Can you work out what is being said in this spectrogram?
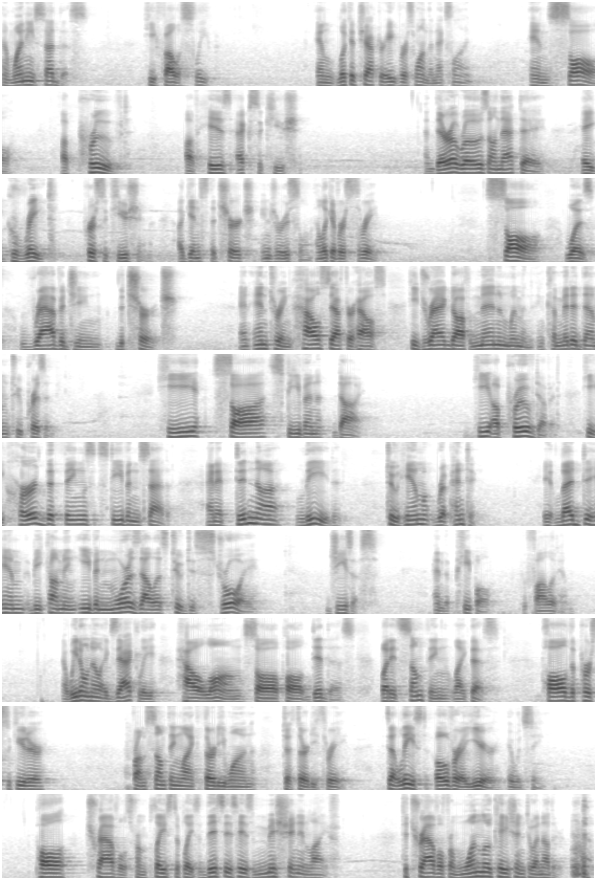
And when he said this, he fell asleep. And look at chapter 8, verse 1, the next line. And Saul approved of his execution. And there arose on that day a great persecution against the church in Jerusalem. And look at verse 3. Saul was ravaging the church and entering house after house. He dragged off men and women and committed them to prison. He saw Stephen die. He approved of it. He heard the things Stephen said, and it did not lead to him repenting. It led to him becoming even more zealous to destroy Jesus and the people who followed him. Now, we don't know exactly how long Saul Paul did this, but it's something like this Paul the persecutor from something like 31 to 33. It's at least over a year, it would seem. Paul travels from place to place. This is his mission in life to travel from one location to another,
